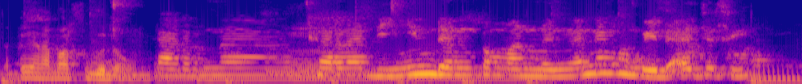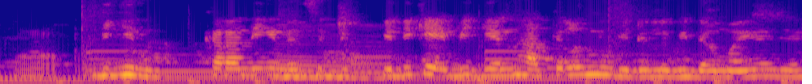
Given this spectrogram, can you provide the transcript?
Tapi kenapa harus gunung? Karena Hmm. karena dingin dan pemandangannya emang beda aja sih. Hmm. Dingin, karena dingin dan Hmm. sejuk. Jadi kayak bikin hati lo menjadi lebih damai aja.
